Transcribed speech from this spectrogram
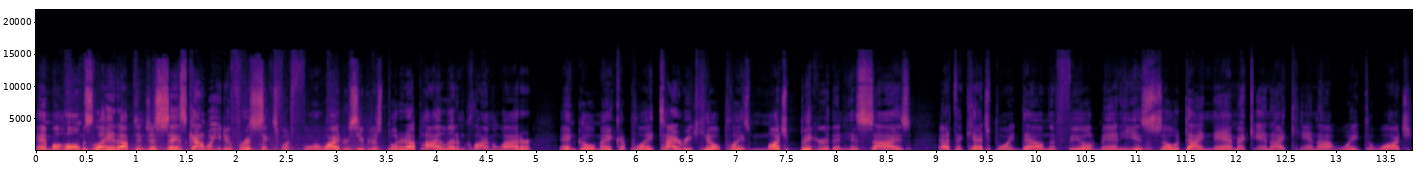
and Mahomes lay it up and just say it's kind of what you do for a six foot four wide receiver. Just put it up high, let him climb the ladder, and go make a play. Tyreek Hill plays much bigger than his size at the catch point down the field. Man, he is so dynamic, and I cannot wait to watch.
